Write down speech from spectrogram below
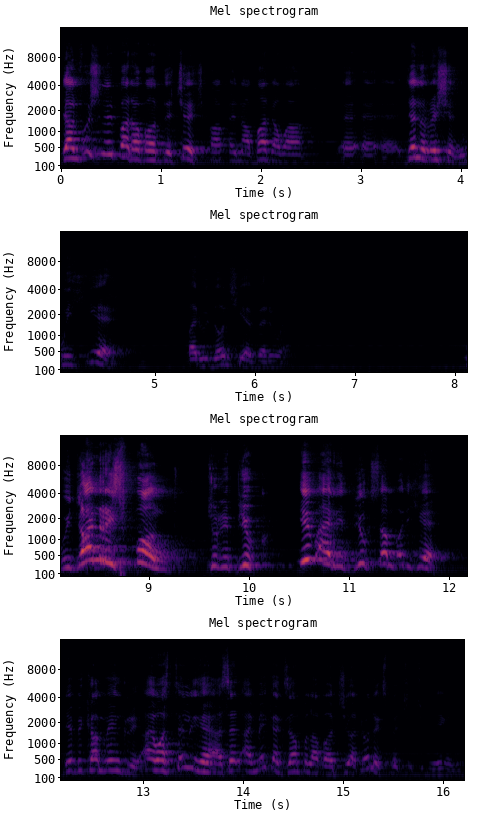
The unfortunate part about the church uh, and about our uh, uh, uh, generation, we hear, but we don't hear very well. We don't respond to rebuke. If I rebuke somebody here, they become angry. I was telling her, I said, I make example about you. I don't expect you to be angry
